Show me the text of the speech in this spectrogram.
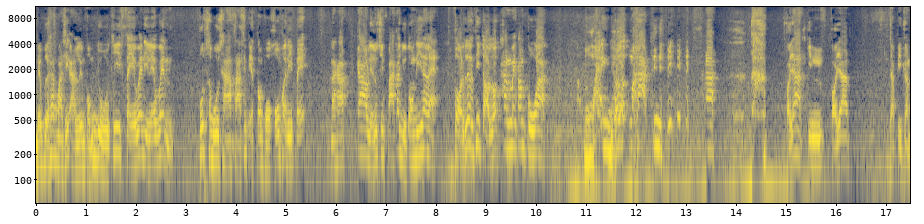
เดี๋ยวเผื่อถ้าสมาชิกอ่านลืมผมอยู่ที่เซเว่นอีเลฟเว่นพุทธบูชา 31 ตรงหัวโค้งพอดีเป๊ะนะครับเก้าเหรียญลูกชิ้นปลาก็อยู่ตรงนี้นั่นแหละ ส่วนเรื่องที่จอดรถท่านไม่ต้องกลัว แม่งเยอะมากที่นี่อะขออนุญาตกิน ขออนุญาตจับปิดก่อน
